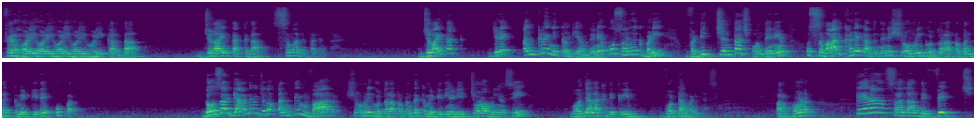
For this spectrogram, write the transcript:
ਫਿਰ ਹੌਲੀ ਹੌਲੀ ਹੌਲੀ ਹੌਲੀ ਹੌਲੀ ਕਰਦਾ, ਜੁਲਾਈ ਤੱਕ ਦਾ ਸਮਾਂ ਦਿੱਤਾ ਜਾਂਦਾ ਹੈ। ਜੁਲਾਈ ਤੱਕ ਜਿਹੜੇ ਅੰਕੜੇ ਨਿਕਲ ਕੇ ਆਉਂਦੇ ਨੇ, ਉਹ ਸਾਨੂੰ ਇੱਕ ਬੜੀ ਵੱਡੀ ਚਿੰਤਾ ਚ ਪਾਉਂਦੇ ਨੇ। ਉਹ ਸਵਾਲ ਖੜੇ ਕਰ ਦਿੰਦੇ ਨੇ ਸ਼੍ਰੋਮਣੀ ਗੁਰਦੁਆਰਾ ਪ੍ਰਬੰਧਕ ਕਮੇਟੀ ਦੇ ਉੱਪਰ। 2011 ਦੇ ਵਿੱਚ ਜਦੋਂ ਅੰਤਿਮ ਵਾਰ ਸ਼੍ਰੋਮਣੀ ਗੁਰਦੁਆਰਾ ਪ੍ਰਬੰਧਕ ਕਮੇਟੀ ਦੀਆਂ ਜਿਹੜੀਆਂ ਚੋਣਾਂ ਹੋਈਆਂ ਸੀ 52 ਲੱਖ ਦੇ ਕਰੀਬ ਵੋਟਾਂ ਬਣੀਆਂ ਸੀ। ਪਰ ਹੁਣ 13 ਸਾਲਾਂ ਦੇ ਵਿੱਚ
